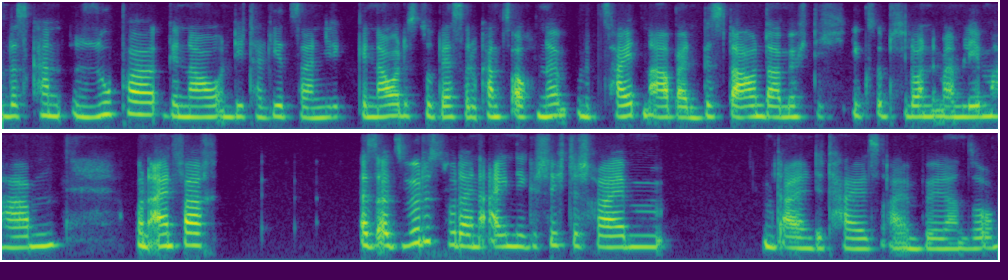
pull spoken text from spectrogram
und das kann super genau und detailliert sein. Je genauer, desto besser. Du kannst auch ne, mit Zeiten arbeiten. Bis da und da möchte ich XY in meinem Leben haben. Und einfach, also als würdest du deine eigene Geschichte schreiben mit allen Details, allen Bildern so.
